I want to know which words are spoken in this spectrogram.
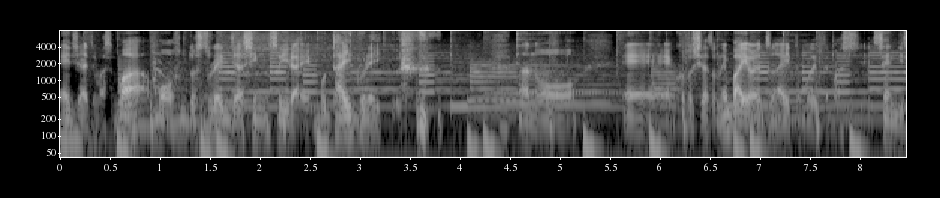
演じられてます。まあ、もう本当ストレンジャー・シングス以来、もう大ブレイク。あのーえー、今年だとね、バイオレントナイトも出てますし、先日、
